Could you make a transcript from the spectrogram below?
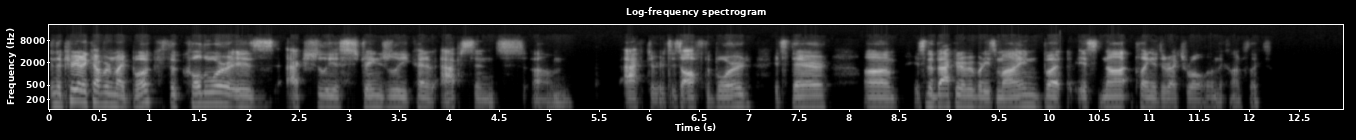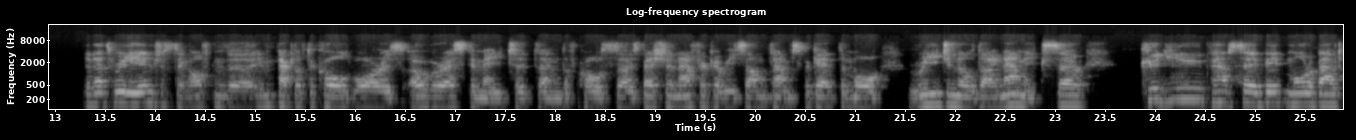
In the period I cover in my book, the Cold War is actually a strangely kind of absent um, actor. It's, it's off the board. It's there. Um, it's in the back of everybody's mind, but it's not playing a direct role in the conflict. Yeah, that's really interesting. Often the impact of the Cold War is overestimated. And of course, uh, especially in Africa, we sometimes forget the more regional dynamics. So could you perhaps say a bit more about,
